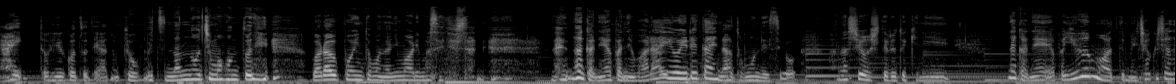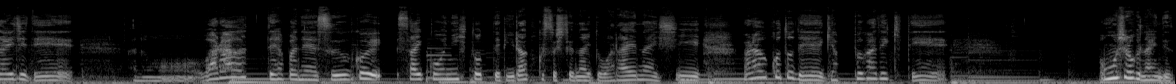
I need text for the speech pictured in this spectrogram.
はいということであの今日別に何のうちも本当に 笑うポイントも何もありませんでしたね。なんかねやっぱね笑いを入れたいなと思うんですよ。話をしてる時になんかねやっぱユーモアってめちゃくちゃ大事であの笑うってやっぱねすごい最高に人ってリラックスしてないと笑えないし笑うことでギャップができて面白くないんで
